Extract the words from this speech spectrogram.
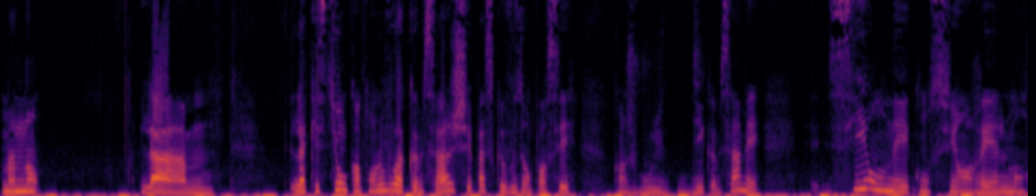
maintenant, la, la question, quand on le voit comme ça, je ne sais pas ce que vous en pensez quand je vous le dis comme ça, mais si on est conscient réellement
